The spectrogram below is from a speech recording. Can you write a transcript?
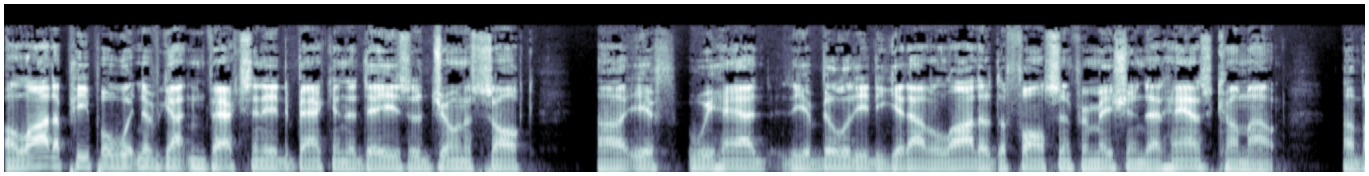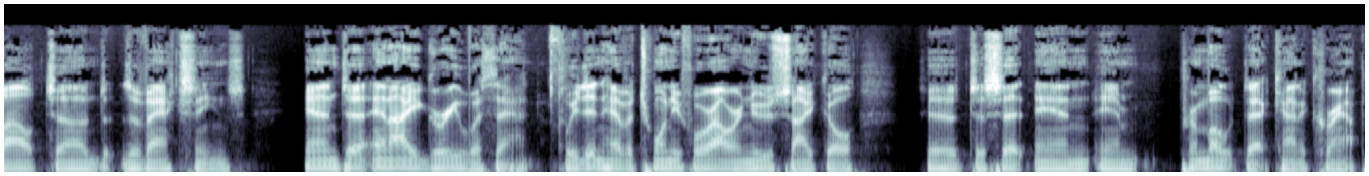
a lot of people wouldn't have gotten vaccinated back in the days of Jonas Salk uh, if we had the ability to get out a lot of the false information that has come out about uh, the, vaccines. And uh, and I agree with that. We didn't have a 24 hour news cycle to to sit and and promote that kind of crap.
